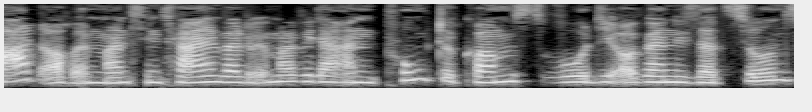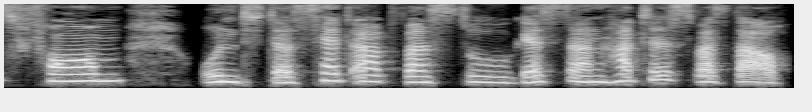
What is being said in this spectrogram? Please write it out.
hart auch in manchen Teilen, weil du immer wieder an Punkte kommst, wo die Organisationsform und das Setup, was du gestern hattest, was da auch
